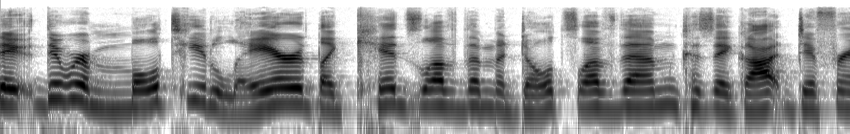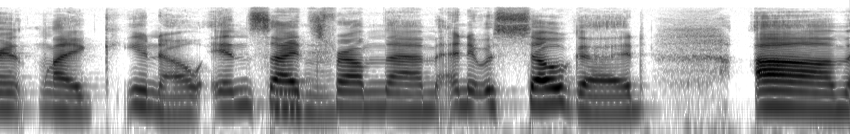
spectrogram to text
they they were multi-layered. Like kids love them, adults love them because they got different like, you know, insights Mm-hmm. from them and it was so good. Um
